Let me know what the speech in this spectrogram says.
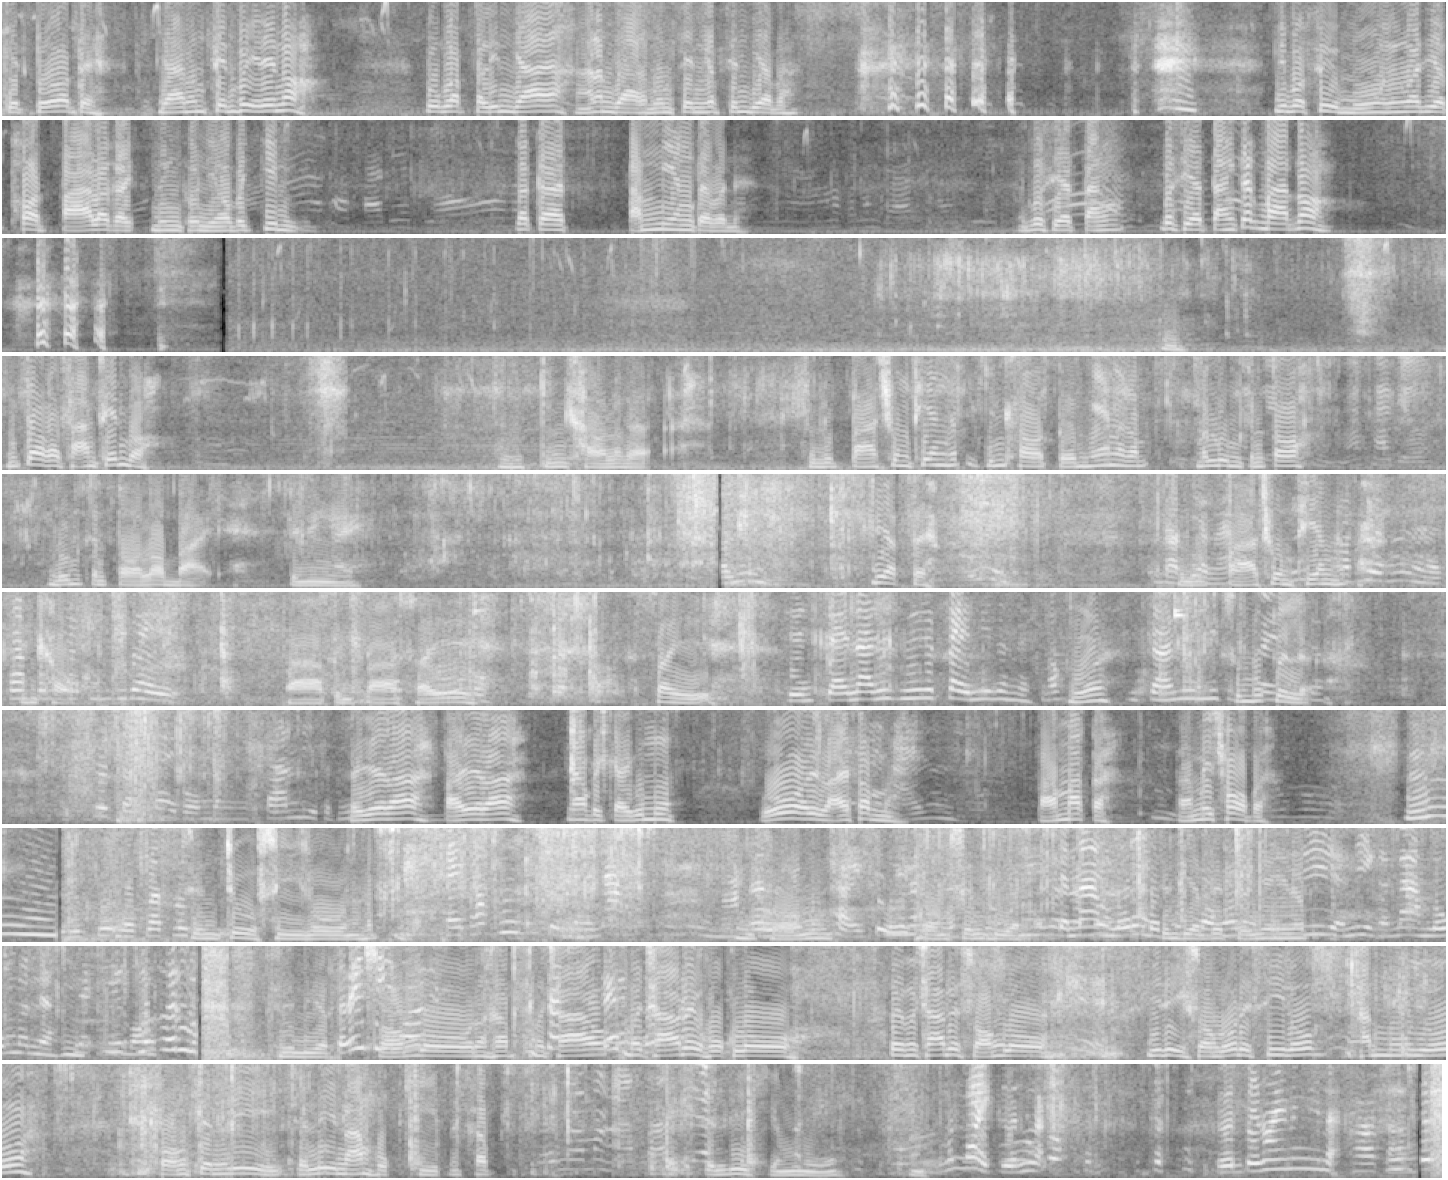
เจ็ดตัวแล้วแต่ยาน้ำเส้นพอดีเลยเนาะลูกรับปริญญาหาน้ำยากับน้ำเส้นครับเส้นเบียบอะนี่บอซื้อหมูเห็นว่าจะทอดปลาแล้วก็นึ่งข้าวเหนียวไปกิน แล้วก็ตำเมียงแต่วันนี้บ่เสียตังค์บ่เสียตังค์จักบาทเนาะ เจ้าก็สามเซนบ่โอ้กินข้าวแล้วก็สรุปปลาช่วงเที่ยงครับ กินข้าวเติมแห้งแล้วก็มาลุ้นกันต่อนะคะเดี๋ยวลุ้นกันต่อรอบบ่ายเป็นยังไงเรียกแต่สรุปปลาช่วงเที่ยงครับกินข้าวปลาเป็นปลาไซส์ไส้เกรงใจนะนี่นี่ใกล้นี่นั่นเลยเนาะเว้ยการนี่มีสนุกเลยแหละ ก็จะใกล้บ่มึงการดีกับไปยายละไปยายละย่างไปไก่กูมูโอ้ได้หลายซ้ำอะหลายนั่นปลามักอะปลาไม่ชอบอะอืมดูคือแบบว่าลูกซินจูสี่โลนะครับใครทักพูดเป็นเลยนั่งของถ่ายสวยของเส้นเบียดจะน้ำลงหมดเส้นเบียดได้ตัวใหญ่นะครับนี่อันนี้ก็น้ำลงมันเนี่ยอีกมันอื่นเส้นเบียดสองโลนะครับ เมื่อเช้า เมื่อเช้าได้หกโลเอ้ยเมื่อเช้าได้สองโลมีได้อีกสองโลได้สี่โลคันหมูอยู่ ของเซนลี่เซนลี่น้ำหกขีดนะครับเซนลี่เขียงหมู มันน้อยเกินละเกินไปน้อยนึงนี่แหละ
